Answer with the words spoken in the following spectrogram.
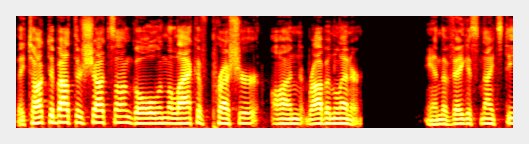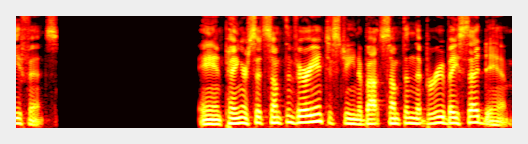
They talked about their shots on goal and the lack of pressure on Robin Lehner and the Vegas Knights defense. And Panger said something very interesting about something that Berube said to him.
